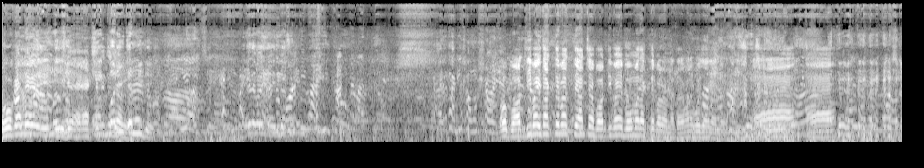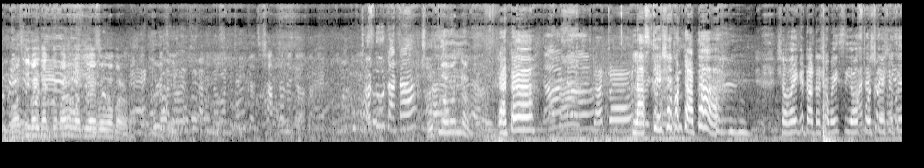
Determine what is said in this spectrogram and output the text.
ও কালে একসাথে তো যাবে ও বর্দি ভাই থাকতে পারতে। আচ্ছা বর্দি ভাই বৌমা থাকতে পারো না তার মানে বোঝা গেল। হ্যাঁ, হ্যাঁ। বর্দি ভাই থাকতে পারো বর্দি ভাই বৌমা পারো না। টাটা। লাস্টে এসে এখন টাটা। সবাইকে টাটা সবাই সি অফ করতে এসেছে।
